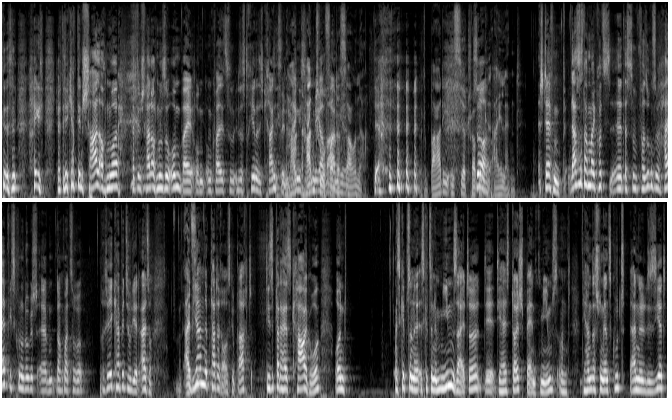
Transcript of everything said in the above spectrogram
ich habe ich hab den Schal auch nur, hab den Schal auch nur so um, weil um, um quasi zu illustrieren, dass ich krank bin. Ein Eigentlich es mega Handtuch von warm der hier. Sauna. Ja. The body is your tropical island. Steffen, lass uns doch mal kurz, äh, dass du versuchen, so halbwegs chronologisch ähm, nochmal zu rekapitulieren. Also, Also- wir haben eine Platte rausgebracht. Diese Platte heißt Cargo und es gibt so eine, es gibt so eine Meme-Seite, die, die heißt Deutschband-Memes und die haben das schon ganz gut analysiert,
